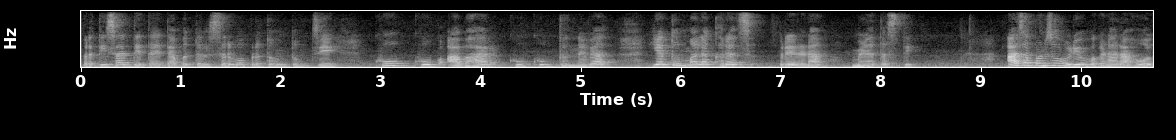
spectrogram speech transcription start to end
प्रतिसाद देत आहे त्याबद्दल सर्वप्रथम तुमचे खूप खूप आभार खूप खूप धन्यवाद. यातून मला खरंच प्रेरणा मिळत असते. आज आपण जो व्हिडिओ बघणार आहोत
